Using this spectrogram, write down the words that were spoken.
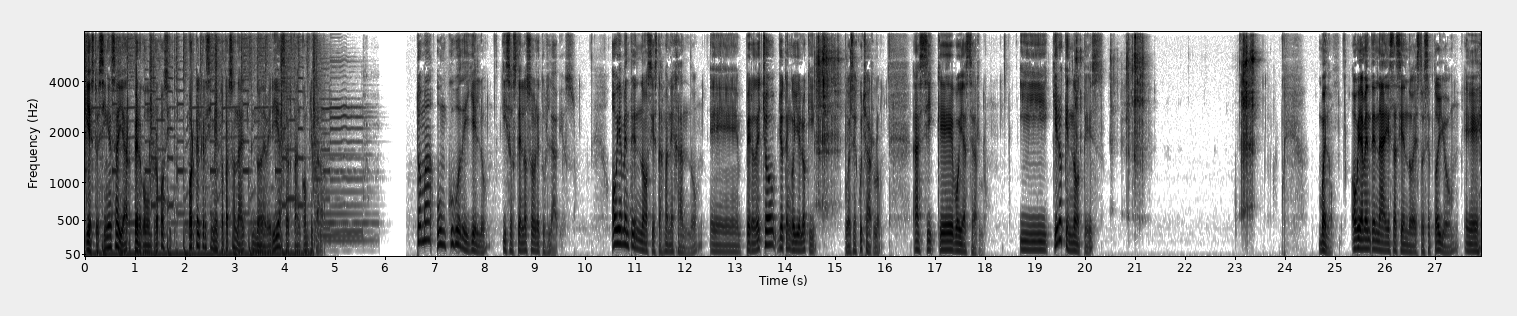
y esto es sin ensayar, pero con un propósito, porque el crecimiento personal no debería ser tan complicado. Toma un cubo de hielo y sosténlo sobre tus labios. Obviamente no si estás manejando, eh, pero de hecho yo tengo hielo aquí, puedes escucharlo así que voy a hacerlo. Y quiero que notes... Bueno, obviamente nadie está haciendo esto excepto yo, eh,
